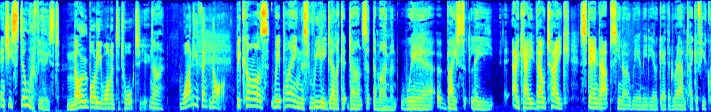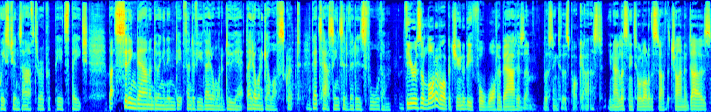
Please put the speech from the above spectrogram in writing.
And she still refused. Nobody wanted to talk to you. No. Why do you think not? Because we're playing this really delicate dance at the moment where basically, okay, they'll take stand ups, you know, where media are gathered around, take a few questions after a prepared speech. But sitting down and doing an in depth interview, they don't want to do that. They don't want to go off script. Mm. That's how sensitive it is for them. There is a lot of opportunity for whataboutism listening to this podcast. You know, listening to a lot of the stuff that China does,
